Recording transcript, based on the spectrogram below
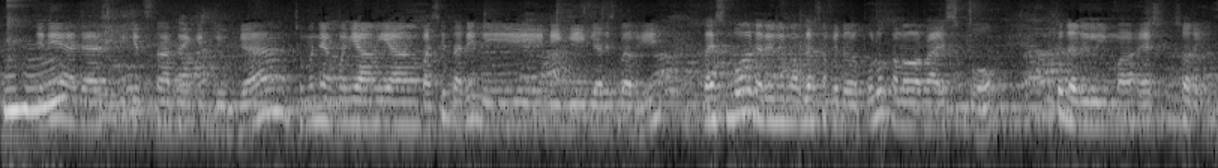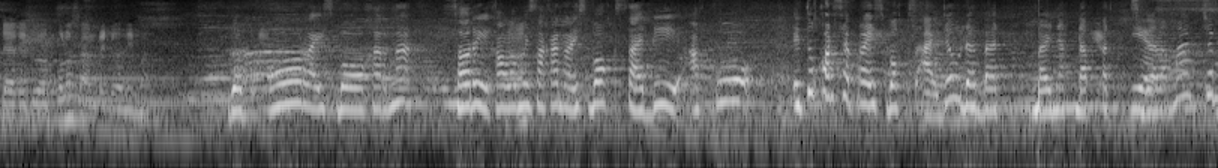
Jadi ada sedikit strategi juga. Cuman yang yang yang pasti tadi di di garis bawahi rice ball dari 15 sampai 20 kalau rice bowl itu dari 5 eh sorry dari 20 sampai 25. Dua- Oh rice box karena sorry kalau misalkan rice box tadi aku itu konsep rice box aja udah ba- banyak dapat Yes. segala macem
